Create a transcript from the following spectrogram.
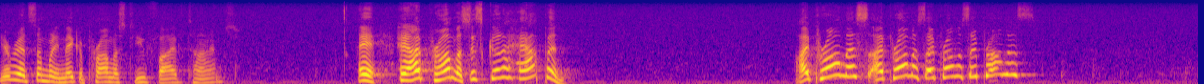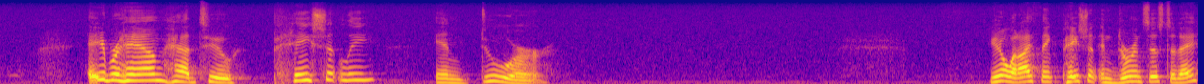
You ever had somebody make a promise to you five times? Hey, hey, I promise it's going to happen. I promise, I promise, I promise, I promise. Abraham had to patiently endure. You know what I think patient endurance is today?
